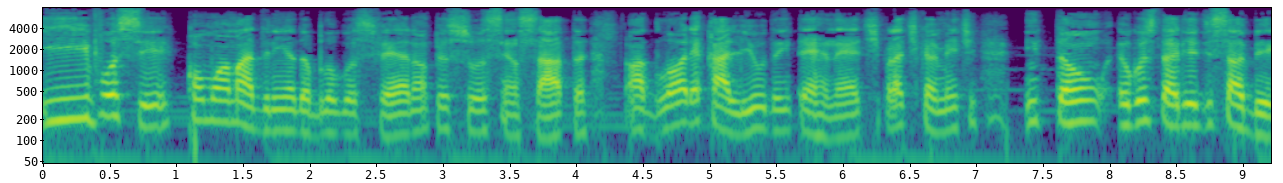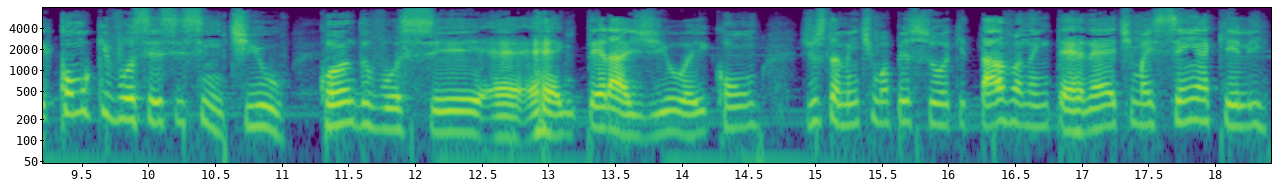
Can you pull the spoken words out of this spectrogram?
E você, como a madrinha da blogosfera, uma pessoa sensata, uma Glória Calil da internet, praticamente. Então, eu gostaria de saber como que você se sentiu quando você é, é, interagiu aí com justamente uma pessoa que estava na internet, mas sem aquele,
